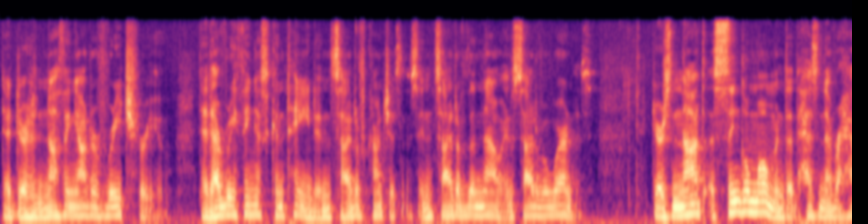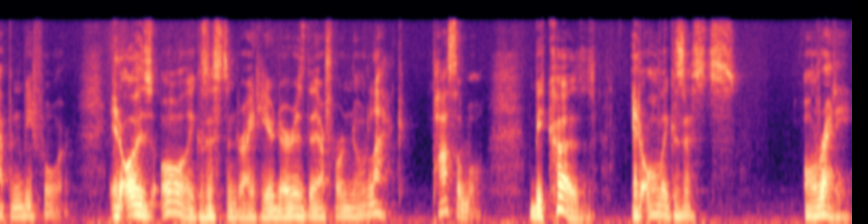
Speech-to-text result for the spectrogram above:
that there's nothing out of reach for you, that everything is contained inside of consciousness, inside of the now, inside of awareness. There's not a single moment that has never happened before. It is all existent right here. There is therefore no lack possible because it all exists already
